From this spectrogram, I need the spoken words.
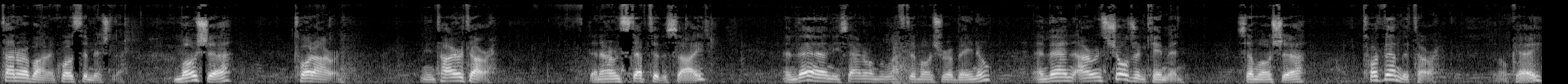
Tana Rabbanan quotes the Mishnah. Moshe taught Aaron the entire Torah. Then Aaron stepped to the side, and then he sat on the left of Moshe Rabbeinu, and then Aaron's children came in. So Moshe taught them the Torah. Okay?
